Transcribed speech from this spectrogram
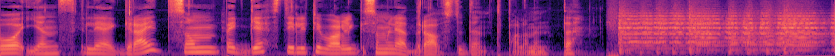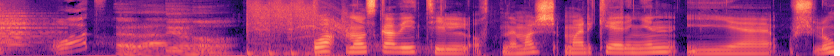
og Jens Legreid, som begge stiller til valg som leder av studentparlamentet. What? Radio Nova. Og nå skal vi til 8. mars-markeringen i eh, Oslo,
